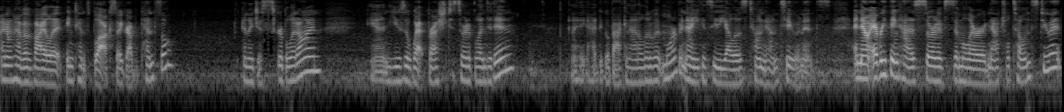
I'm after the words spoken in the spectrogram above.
I don't have a violet Inktense block so I grab a pencil and I just scribble it on and use a wet brush to sort of blend it in and I think I had to go back and add a little bit more, but now you can see the yellows toned down too, and it's and now everything has sort of similar natural tones to it,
